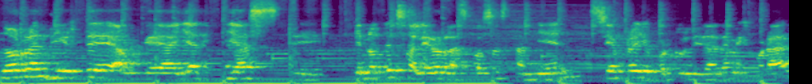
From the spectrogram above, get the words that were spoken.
no rendirte aunque haya días eh, que no te salieron las cosas tan bien, siempre hay oportunidad de mejorar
